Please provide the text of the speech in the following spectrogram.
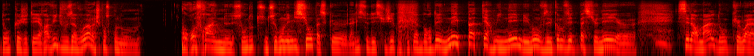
Donc euh, j'étais ravi de vous avoir et je pense qu'on on refera une, sans doute une seconde émission parce que la liste des sujets qu'on souhaitait aborder n'est pas terminée. Mais bon, vous êtes, comme vous êtes passionné, euh, c'est normal. Donc euh, voilà,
